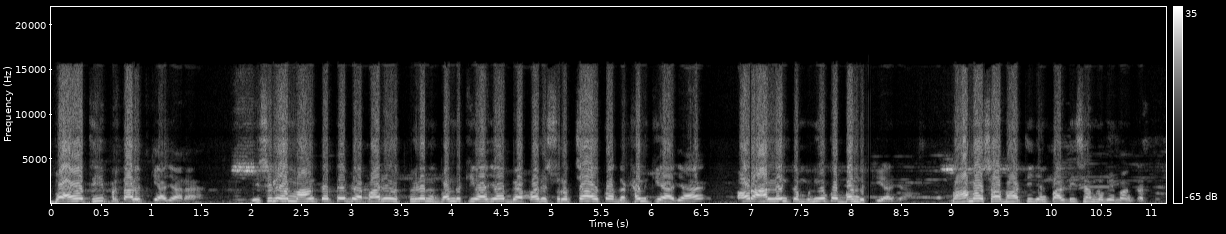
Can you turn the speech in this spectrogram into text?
बहुत ही प्रताड़ित किया जा रहा है। इसीलिए हम मांग करते हैं व्यापारी उत्पीड़न बंद किया जाए, व्यापारी सुरक्षा आयोग का गठन किया जाए और ऑनलाइन कंपनियों को बंद किया जाए। भामा साहब भारतीय जनता पार्टी से हम लोग ये मांग करते हैं।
